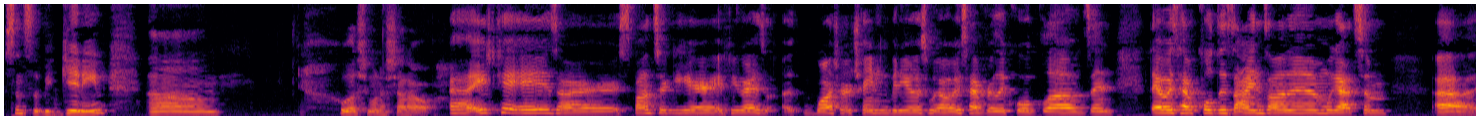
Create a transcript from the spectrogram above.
since the beginning. Um, who else you want to shout out? Uh, HKA is our sponsor gear. If you guys uh, watch our training videos, we always have really cool gloves and they always have cool designs on them. We got some uh,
